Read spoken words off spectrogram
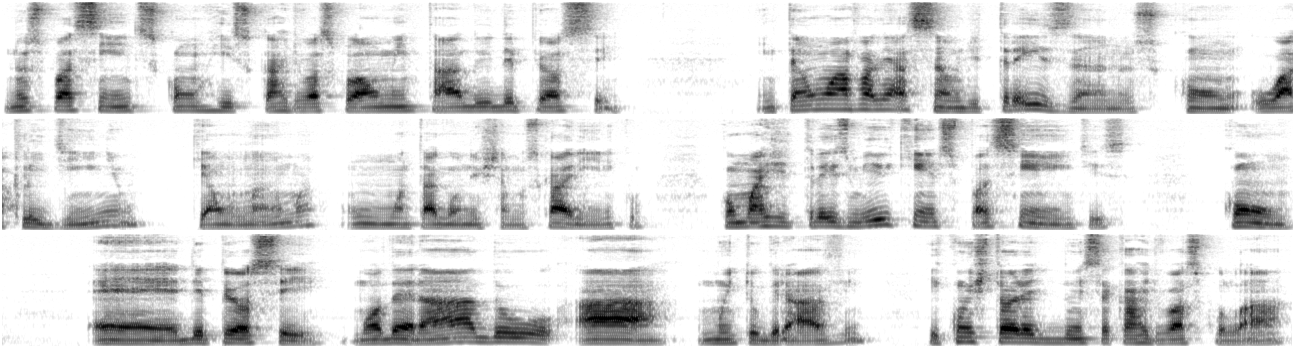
nos pacientes com risco cardiovascular aumentado e DPOC. Então, uma avaliação de 3 anos com o aclidínio que é um LAMA, um antagonista muscarínico, com mais de 3.500 pacientes com é, DPOC moderado a muito grave e com história de doença cardiovascular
